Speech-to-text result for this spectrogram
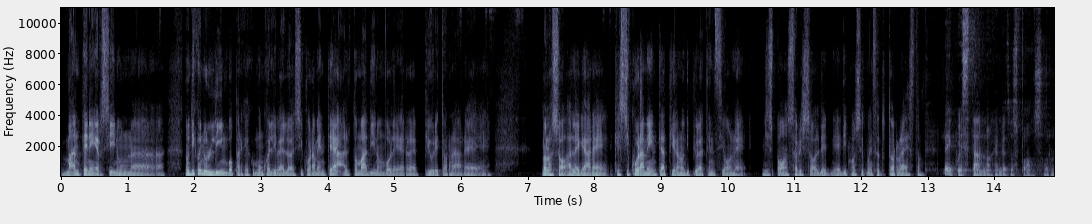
mantenersi in un, non dico in un limbo perché comunque il livello è sicuramente alto, ma di non voler più ritornare, non lo so, alle gare che sicuramente attirano di più l'attenzione, gli sponsor, i soldi e di conseguenza tutto il resto. Lei quest'anno ha cambiato sponsor?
